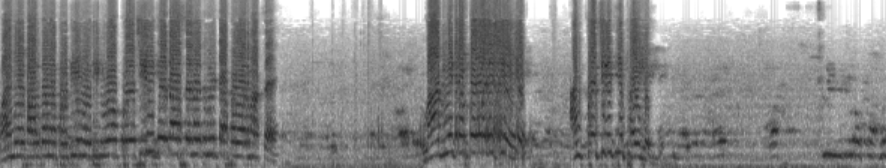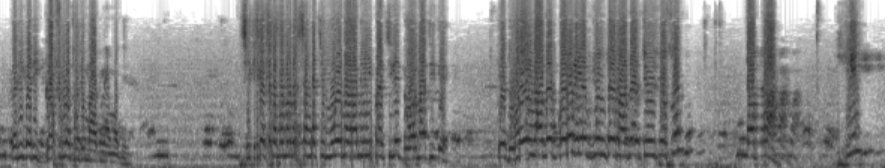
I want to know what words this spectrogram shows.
मान्य पालकांना प्रतिनिधी होती किंवा प्रचलित देत असताना तुम्ही टप्प्यावर मागताय. मागणी टप्प्यावर येते आणि प्रचलित फाईल कधी कधी गफलत होते मागण्यामध्ये. शिक्षक समन्वय संघाची मूळ मागणी ही प्रचलित धोरणाची आहे. ते धोरण लागू करून एक जून दोन हजार चोवीसपासून टप्पा. ही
